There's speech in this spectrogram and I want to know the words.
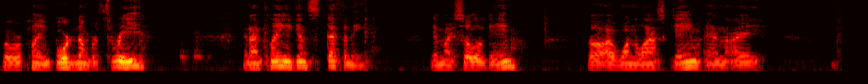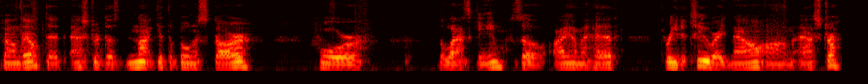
where we're playing board number 3 and I'm playing against Stephanie in my solo game. So I won the last game and I found out that Astra does not get the bonus star for the last game. So I am ahead 3 to 2 right now on Astra.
